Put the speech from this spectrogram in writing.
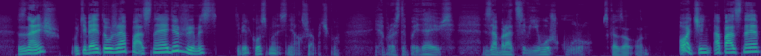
— Знаешь, у тебя это уже опасная одержимость. Теперь Космо снял шапочку. — Я просто пытаюсь забраться в его шкуру, — сказал он. — Очень опасная.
